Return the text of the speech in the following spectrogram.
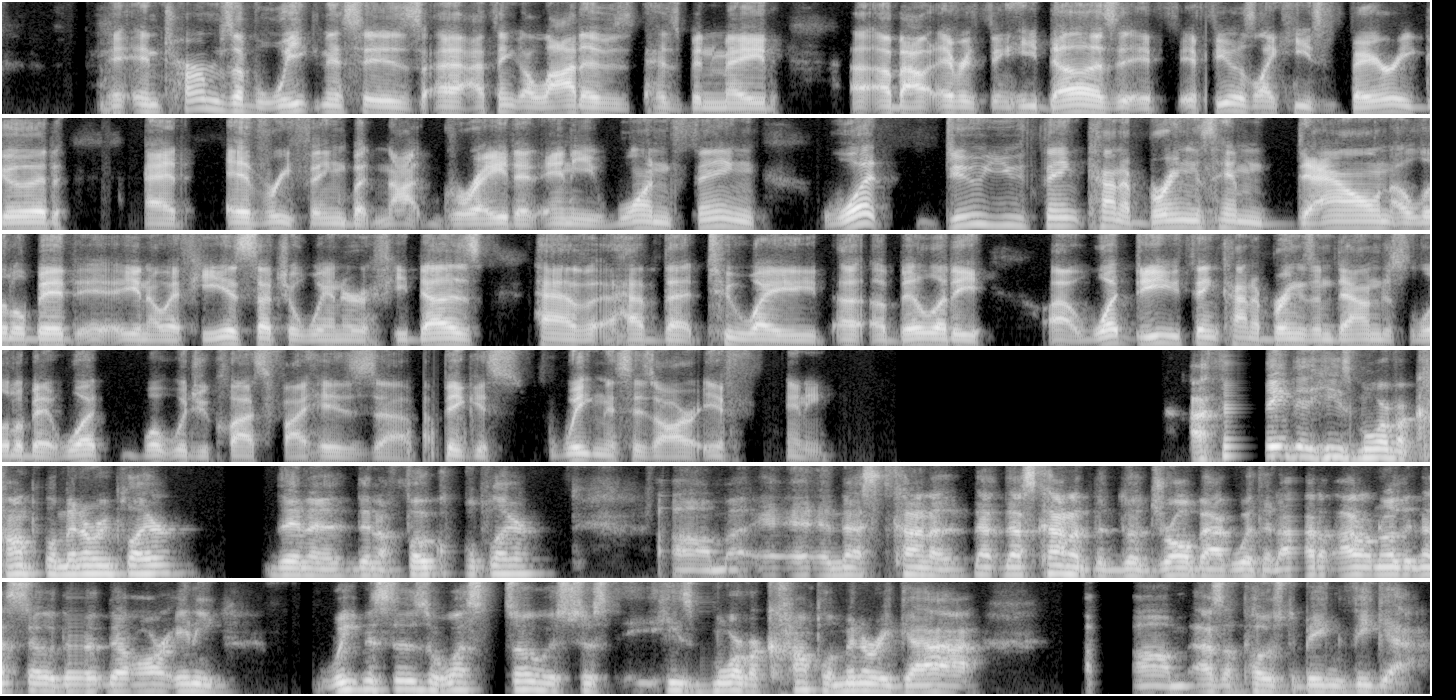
In terms of weaknesses, I think a lot of has been made uh, about everything he does. It, it feels like he's very good at everything, but not great at any one thing. What do you think kind of brings him down a little bit? You know, if he is such a winner, if he does have have that two way uh, ability, uh, what do you think kind of brings him down just a little bit? What what would you classify his uh, biggest weaknesses are, if any? I think that he's more of a complementary player than a than a focal player um, and, that's kind of that, that's kind of the, the, drawback with it. I, I don't know that necessarily there, there, are any weaknesses or what. So it's just he's more of a complementary guy um, as opposed to being the guy.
